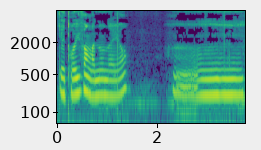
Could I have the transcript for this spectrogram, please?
이제 더 이상 안 오나요? 음...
